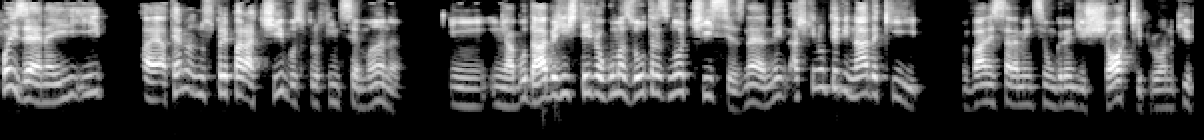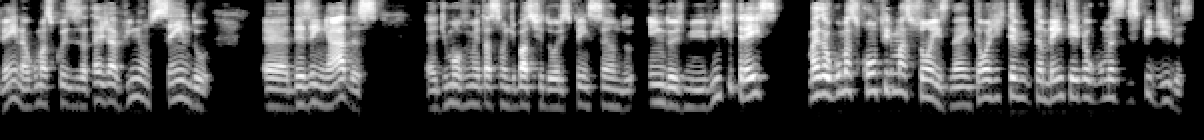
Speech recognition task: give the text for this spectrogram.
Pois é, né? E, e até nos preparativos para o fim de semana, em, em, Abu Dhabi, a gente teve algumas outras notícias, né? Acho que não teve nada que vá necessariamente ser um grande choque para o ano que vem, né? algumas coisas até já vinham sendo é, desenhadas é, de movimentação de bastidores pensando em 2023, mas algumas confirmações, né? Então a gente teve, também teve algumas despedidas.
